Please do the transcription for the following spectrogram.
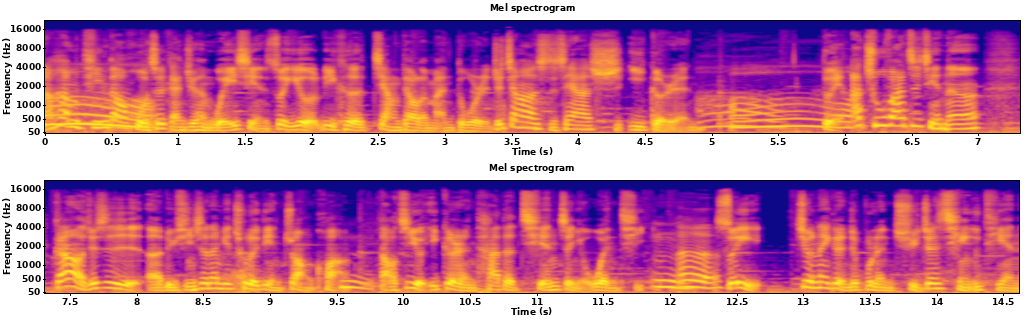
然后他们听到火车感觉很危险，所以又有立刻降掉了蛮多人，就降到只剩下十一个人。哦，对啊，出发之前呢，刚好就是呃，旅行社那边出了一点状况，导致有一个人他的签证有问题。嗯，所以。就那个人就不能去，就是前一天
